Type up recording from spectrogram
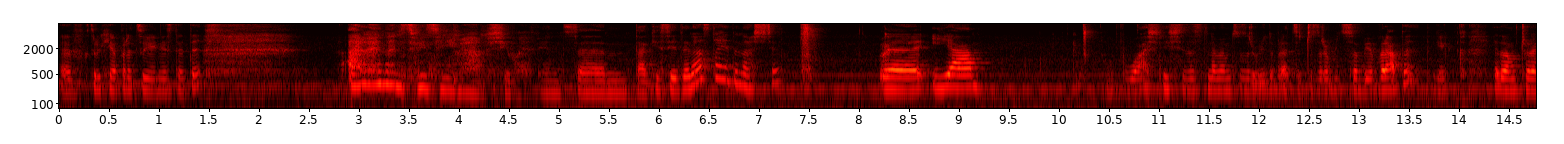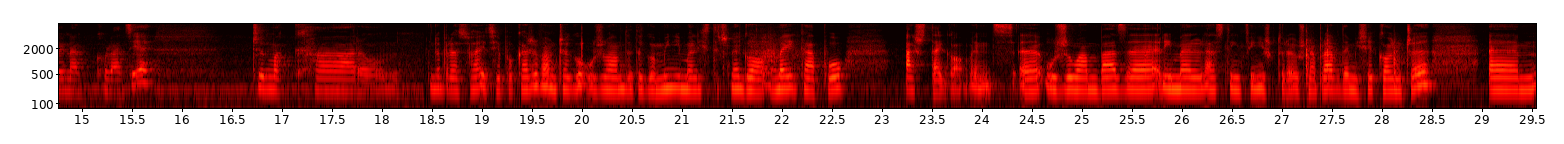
e, w których ja pracuję niestety. Ale na nic więcej nie miałam siły, więc em, tak, jest 11.11. E, I ja właśnie się zastanawiam, co zrobić do pracy. Czy zrobić sobie wrapy, tak jak jadłam wczoraj na kolację, czy makaron. Dobra, słuchajcie, pokażę Wam, czego użyłam do tego minimalistycznego make-upu. Aż tego, więc e, użyłam bazę Rimmel Lasting Finish, która już naprawdę mi się kończy. Em,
